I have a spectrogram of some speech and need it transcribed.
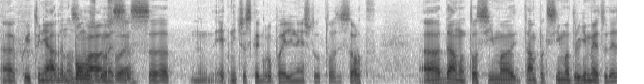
а, които няма да назоваваме с а, етническа група или нещо от този сорт. А, да, но то си има, там пък си има други методи,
